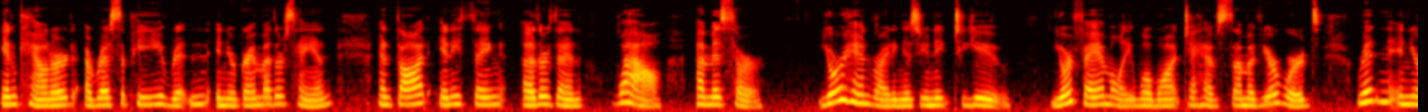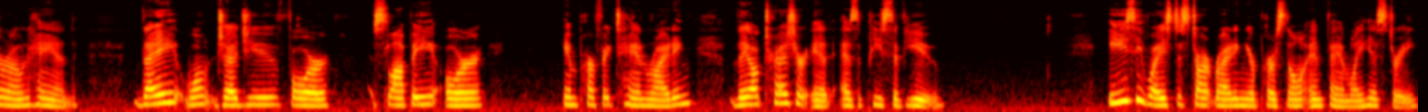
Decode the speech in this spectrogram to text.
encountered a recipe written in your grandmother's hand and thought anything other than, Wow, I miss her. Your handwriting is unique to you. Your family will want to have some of your words written in your own hand. They won't judge you for sloppy or imperfect handwriting. They'll treasure it as a piece of you. Easy ways to start writing your personal and family history.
